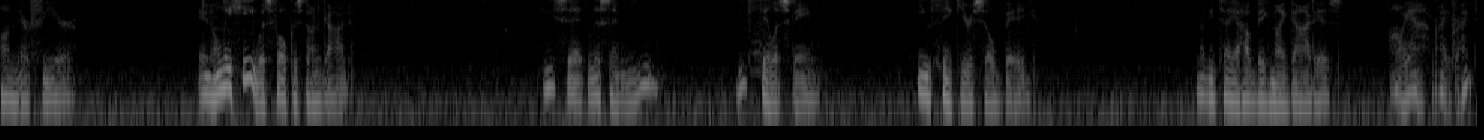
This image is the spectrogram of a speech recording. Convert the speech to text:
on their fear. And only he was focused on God. He said, Listen, you, you Philistine, you think you're so big. Let me tell you how big my God is. Oh, yeah, right, right.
